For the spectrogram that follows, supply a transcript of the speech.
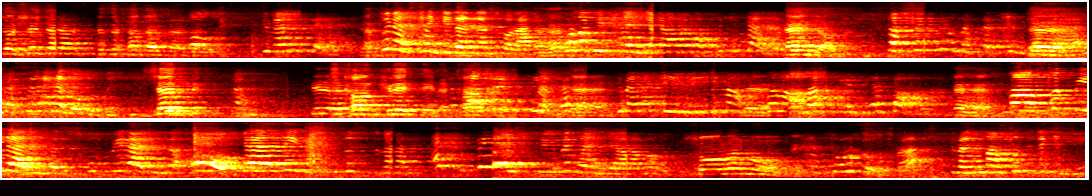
Döşe gelsin bize haberler. Oldu. Deməli belə. Dünən sən gedəndən sonra burada bir həngamə oldu ki, gəl. Həngamə. Daşlar bu məsələ kim Hə. gəlir? Məsələ həll olundu. Sen bir, biraz konkret de elə. Konkret Konkret. deyəndə, Hə. deməli evi Nazlıdan Allah verdiyə bağlı. Hə, hə. Nazlı bir əlində su, bir əlində o, gəldi işin üstünə. Əgər belə üstüyümə həngamə oldu. Sonra ne oldu? Hə, Soru da oldu da. Deməli Nazlı dedi ki,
